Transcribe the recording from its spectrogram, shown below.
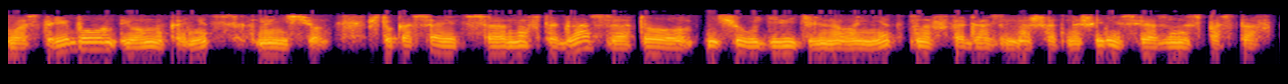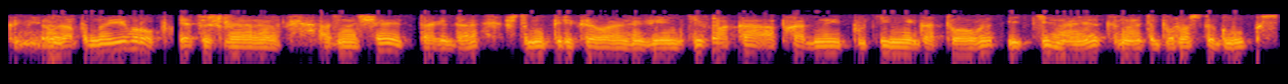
востребован, и он, наконец, нанесен. Что касается нафтогаза, то ничего удивительного нет нет. С нафтогазом наши отношения связаны с поставками в Западную Европу. Это же означает тогда, что мы перекрываем венти, пока обходные пути не готовы. Идти на это, но ну, это просто глупость.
